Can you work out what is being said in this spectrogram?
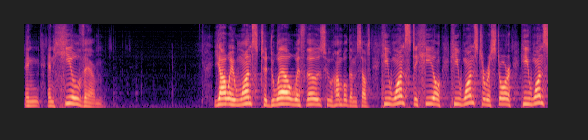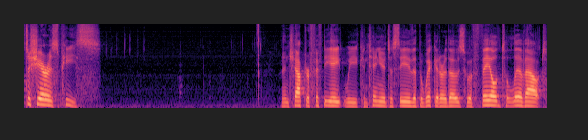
and, and heal them. Yahweh wants to dwell with those who humble themselves. He wants to heal. He wants to restore. He wants to share his peace. In chapter 58, we continue to see that the wicked are those who have failed to live out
